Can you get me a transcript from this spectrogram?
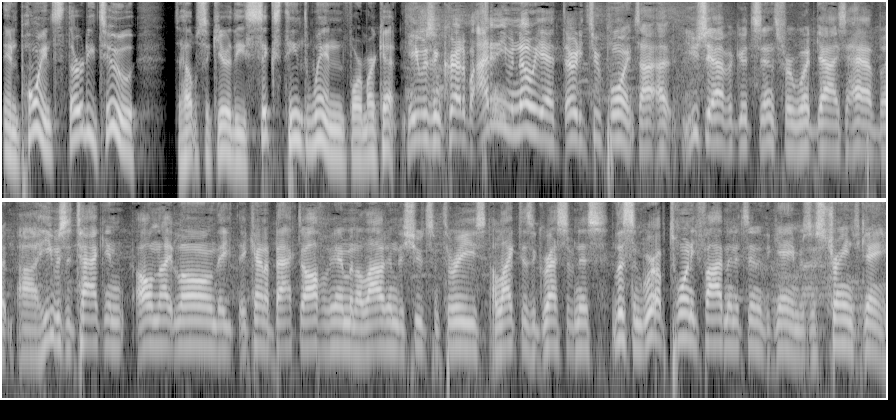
in points, 32, to help secure the 16th win for Marquette. He was incredible. I didn't even know he had 32 points. I, I usually have a good sense for what guys have, but uh, he was attacking all night long. They, they kind of backed off of him and allowed him to shoot some threes. I liked his aggressiveness. Listen, we're up 25 minutes into the game. It was a strange game.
